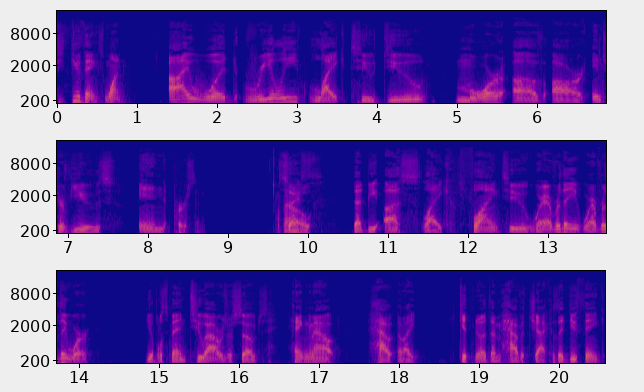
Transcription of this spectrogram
f- few things. One, I would really like to do more of our interviews in person. So that'd be us like flying to wherever they wherever they were, be able to spend two hours or so just hanging out, have like get to know them, have a chat. Because I do think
